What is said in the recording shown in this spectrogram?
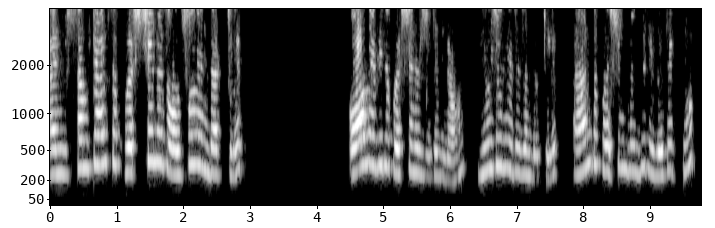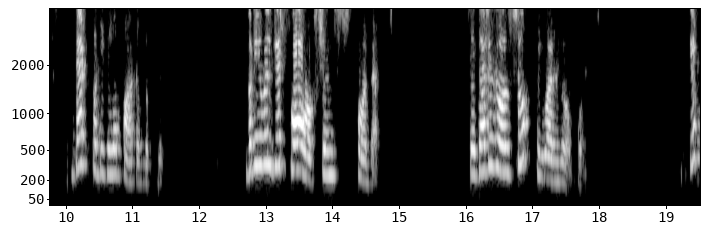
And sometimes the question is also in that clip. Or maybe the question is written down. Usually it is in the clip. And the question will be related to that particular part of the clip. But you will get four options for that. So that is also one raw point. Okay.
